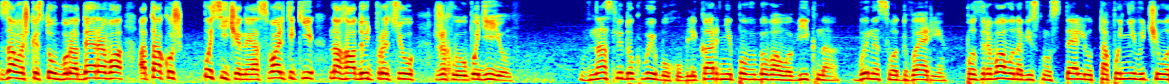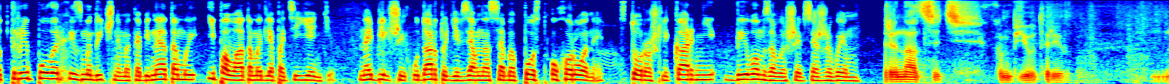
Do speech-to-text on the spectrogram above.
залишки стовбура дерева, а також посічений асфальт, які нагадують про цю жахливу подію. Внаслідок вибуху в лікарні повибивало вікна, винесло двері, позривало навісну стелю та понівечило три поверхи з медичними кабінетами і палатами для пацієнтів. Найбільший удар тоді взяв на себе пост охорони. Сторож лікарні дивом залишився живим. 13 комп'ютерів, е,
